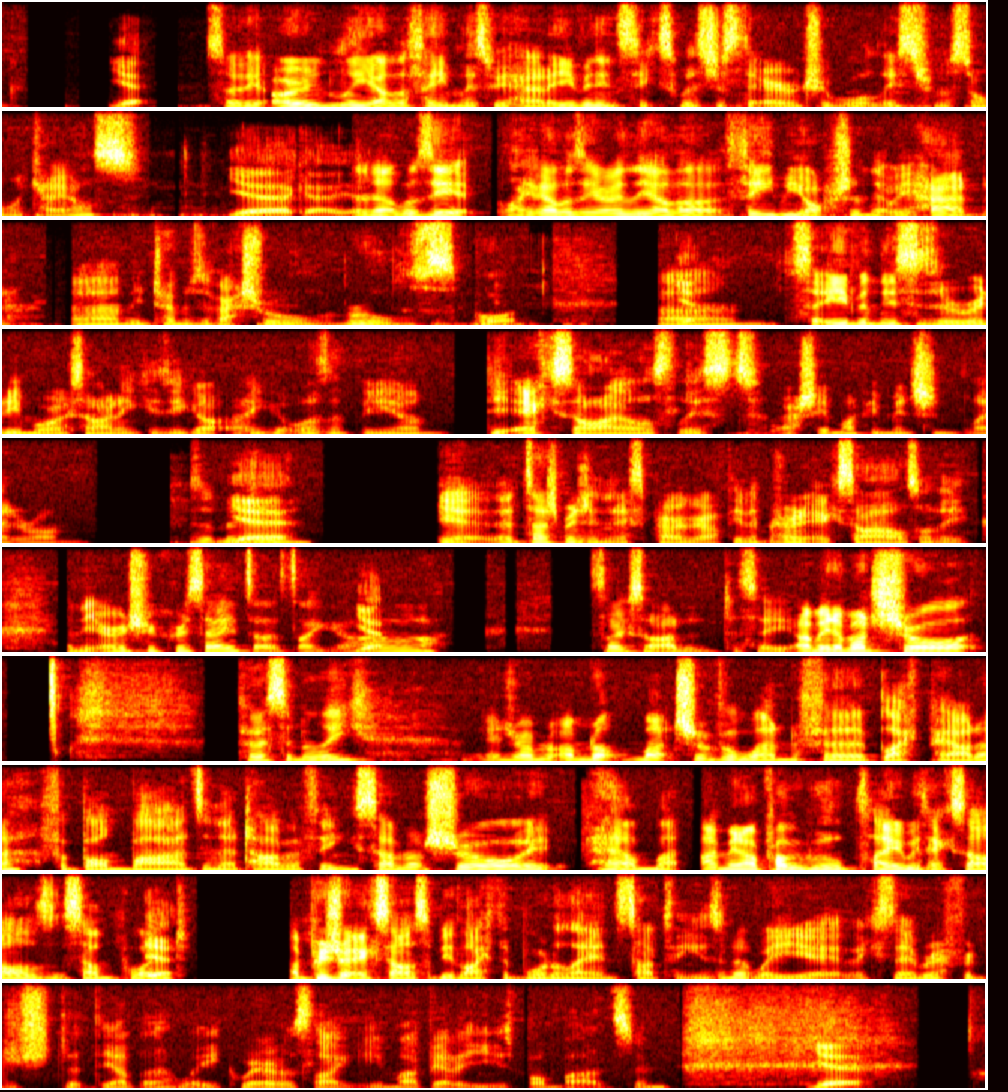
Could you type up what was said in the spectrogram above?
Yeah. So the only other theme list we had, even in six, was just the Errantry War list from the Storm of Chaos. yeah, okay, yeah. And that was it. Like that was the only other themey option that we had um, in terms of actual rules support. Um, Yeah. So even this is already more exciting because you got. I think it wasn't the um, the exiles list. Actually, it might be mentioned later on. Is it Yeah. mentioned? Yeah, that's actually mentioned in the next paragraph. Yeah, the Bretonnian Exiles or the and the Errantry Crusades. I was like, oh, Yeah. so excited to see. I mean, I'm not sure personally, Andrew. I'm, I'm not much of a one for black powder for bombards and that type of thing. So I'm not sure how much. I mean, I probably will play with Exiles at some point. I'm pretty sure Exiles will be like the Borderlands type thing, isn't it? Where yeah, because they referenced it the other week, where it was like you might be able to use bombards, and Yeah.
